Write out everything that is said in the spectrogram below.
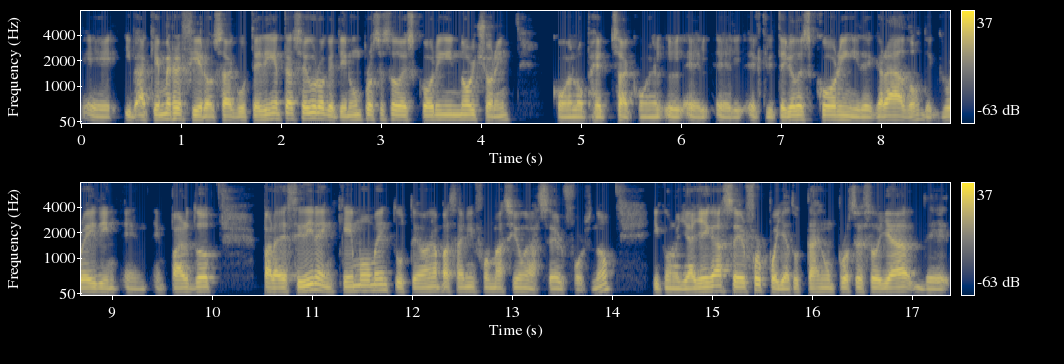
Eh, ¿Y a qué me refiero? O sea, que usted tiene que estar seguro que tiene un proceso de scoring y nurturing con el objeto, con el, criterio de scoring y de grado, de grading en, en Pardot, para decidir en qué momento usted van a pasar información a Salesforce, ¿no? Y cuando ya llega a Salesforce, pues ya tú estás en un proceso ya de,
